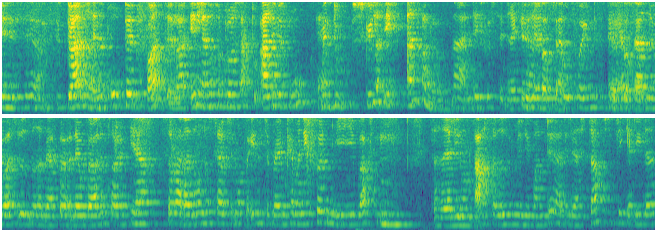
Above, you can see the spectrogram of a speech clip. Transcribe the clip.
øh, s- gør noget andet. Brug den font eller et eller andet, som du har sagt, du aldrig vil bruge. Ja. Men du skylder ikke andre noget. Nej, det er fuldstændig rigtigt. Det er så en sandt. god pointe. Det er jeg så startede jo også ud med at, være, bør- lave børnetøj. Ja. Så var der nogen, der skrev til mig på Instagram, kan man ikke få den i voksen? Mm. Så havde jeg lige nogle rester ude ved min leverandør af det der stof, så fik jeg lige lavet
